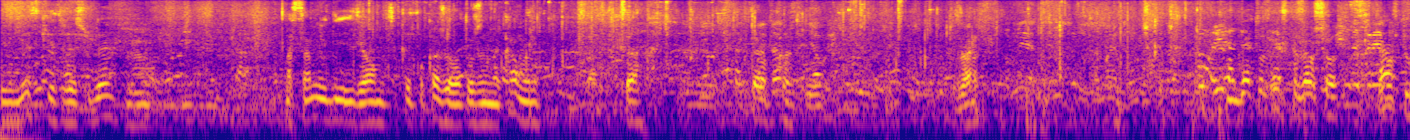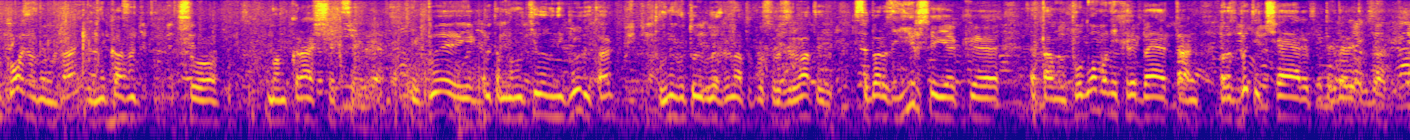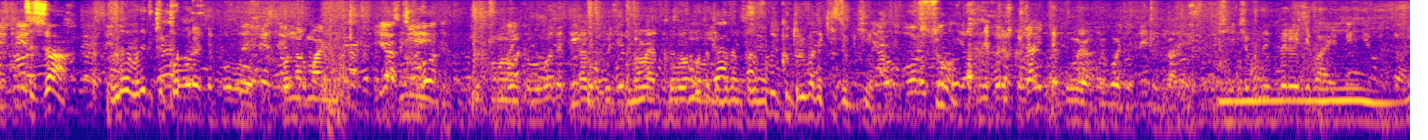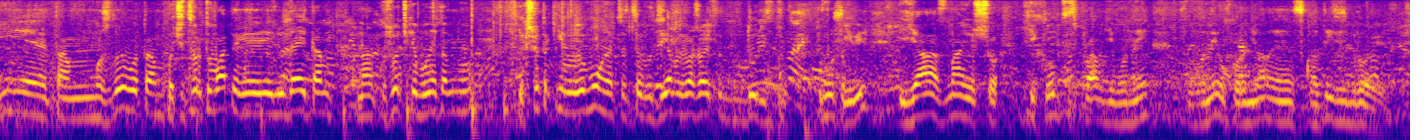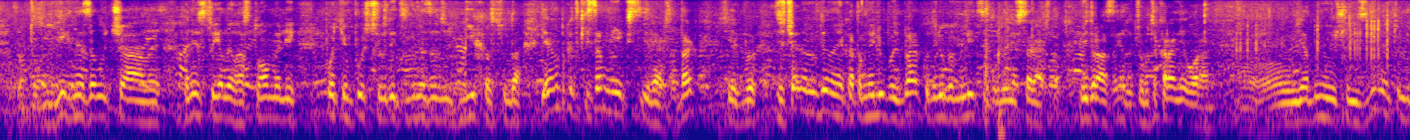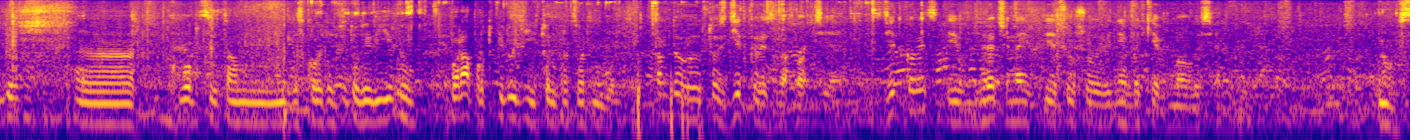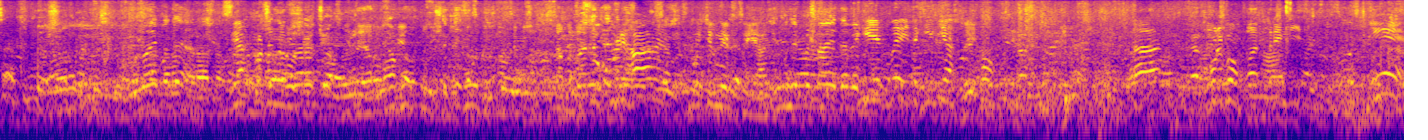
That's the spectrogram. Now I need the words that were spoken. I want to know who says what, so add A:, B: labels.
A: Миски туди-сюди. А сам я вам покажу, але теж на камеру. Це. Зараз. Дехто з них сказав, що я спілкувався з ними. Вони кажуть, що нам краще це. Якби, якби там налетіли в них люди, так, то вони готові були гранату просто розривати себе розгірше, як е, там поломаний хребет, там, розбитий череп і так далі. І так далі. Це жах. Вони, вони такі
B: говорити по, по нормальному. Ні, помаленьку виводити, так будуть.
A: Будемо контролювати якісь об'єкти. Все.
B: Не перешкоджають типу, як виводять? Чи, вони переодівають?
A: Є там, можливо, там почетвертувати людей там на кусочки були там. Ну, якщо такі вимоги, це, це я вважаю це дурістю. Тому що я знаю, що ті хлопці справді вони, вони охороняли склади зі зброєю. Тобто їх не залучали, вони стояли в Гастомелі, потім пущі водиці, не їхав сюди. Я, наприклад, такий самий, як всі решта. Так? Якби звичайна людина, яка там не любить Берку, не любить міліцію, то і все решта. Відразу я до цього, це каральний орган. Е, Я думаю, що не звільнити людей. Е, Хлопці там якби скоро туди ну, по рапорту підуть і ніхто не працювати не буде.
C: Там до- хто з Дідковець два хлопці є. З Дідковець і, до речі, чув, що від них батьки відмовилися.
A: Ну, все.
D: проти них стоять. Такі як ви, такі як я стою. По-любому 23 місяці. Ні,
